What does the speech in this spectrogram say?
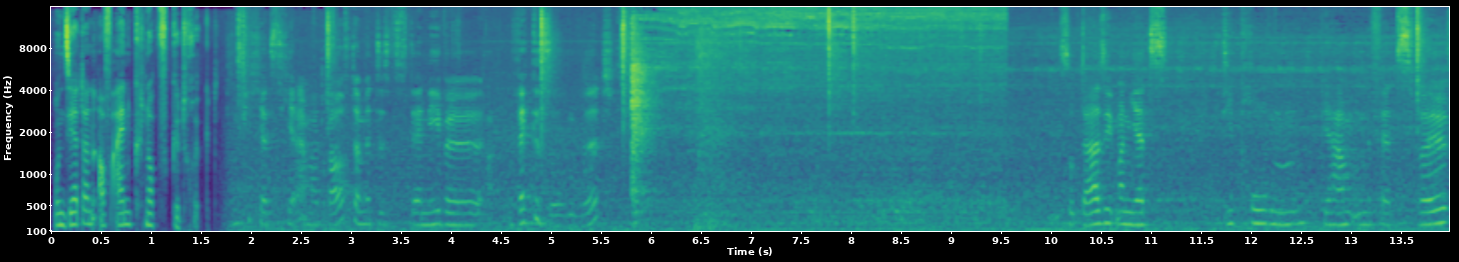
und sie hat dann auf einen Knopf gedrückt. Drücke ich jetzt hier einmal drauf, damit der Nebel weggesogen wird. So, da sieht man jetzt die Proben. Wir haben ungefähr zwölf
